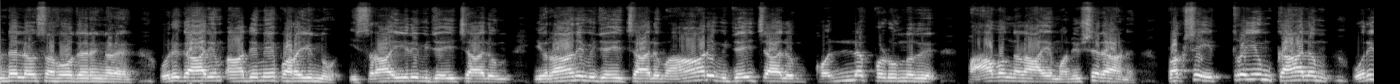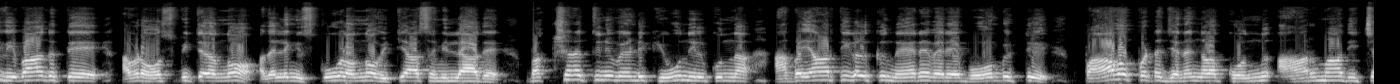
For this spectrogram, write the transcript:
ഉണ്ടല്ലോ സഹോദരങ്ങളെ ഒരു കാര്യം ആദ്യമേ പറയുന്നു. ഇസ്രായേൽ വിജയിച്ചാലും ഇറാന് വിജയിച്ചാലും ആര് വിജയിച്ചാലും കൊല്ലപ്പെടുന്നത് പാവങ്ങളായ മനുഷ്യരാണ്. പക്ഷെ ഇത്രയും കാലം ഒരു വിഭാഗത്തെ അവിടെ ഹോസ്പിറ്റലെന്നോ അതല്ലെങ്കിൽ സ്കൂളെന്നോ വ്യത്യാസമില്ലാതെ ഭക്ഷണത്തിനു വേണ്ടി ക്യൂ നിൽക്കുന്ന അഭയാർത്ഥികൾക്ക് നേരെ വരെ ബോംബിട്ട് പാവപ്പെട്ട ജനങ്ങളെ കൊന്ന് ആർമാദിച്ച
